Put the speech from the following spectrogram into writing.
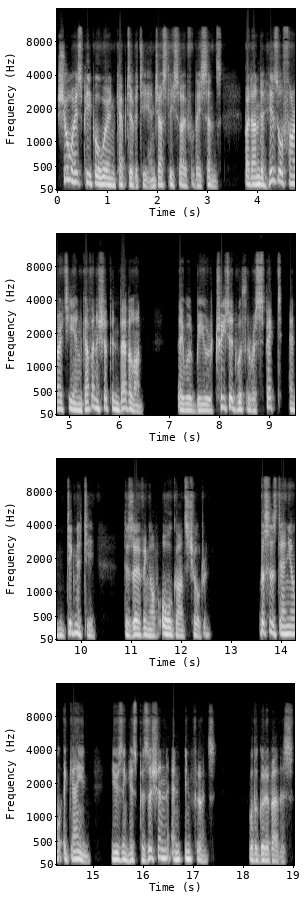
Sure, his people were in captivity, and justly so for their sins, but under his authority and governorship in Babylon, they would be treated with the respect and dignity deserving of all God's children. This is Daniel again using his position and influence for the good of others.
